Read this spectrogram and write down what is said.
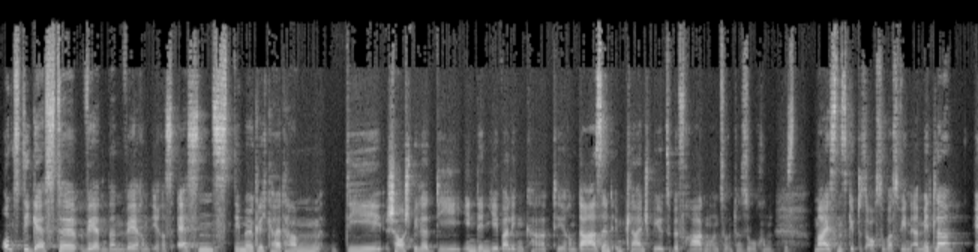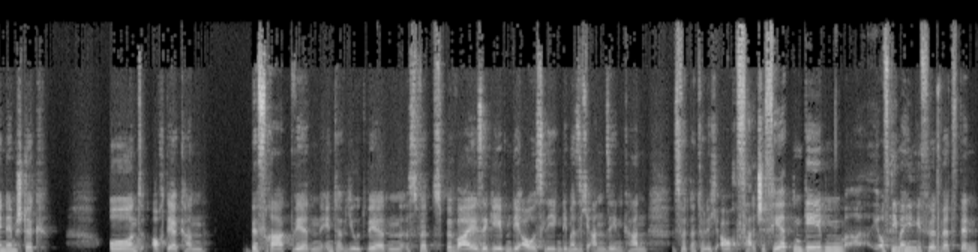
Und die Gäste werden dann während ihres Essens die Möglichkeit haben, die Schauspieler, die in den jeweiligen Charakteren da sind, im Kleinspiel zu befragen und zu untersuchen. Meistens gibt es auch sowas wie einen Ermittler in dem Stück. Und auch der kann befragt werden, interviewt werden. Es wird Beweise geben, die ausliegen, die man sich ansehen kann. Es wird natürlich auch falsche Fährten geben, auf die man hingeführt wird, denn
